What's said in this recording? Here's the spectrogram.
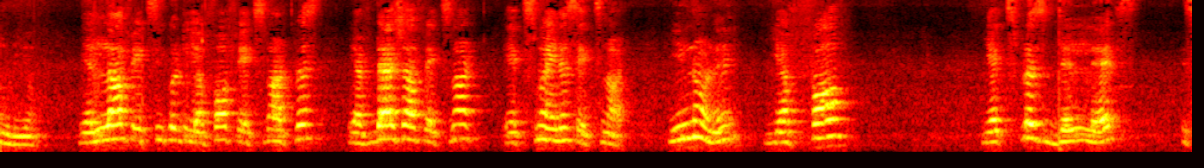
முடியும் L of x equal to f of x not plus f dash of x not x minus x not இன்னொன்று f of x plus del x is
